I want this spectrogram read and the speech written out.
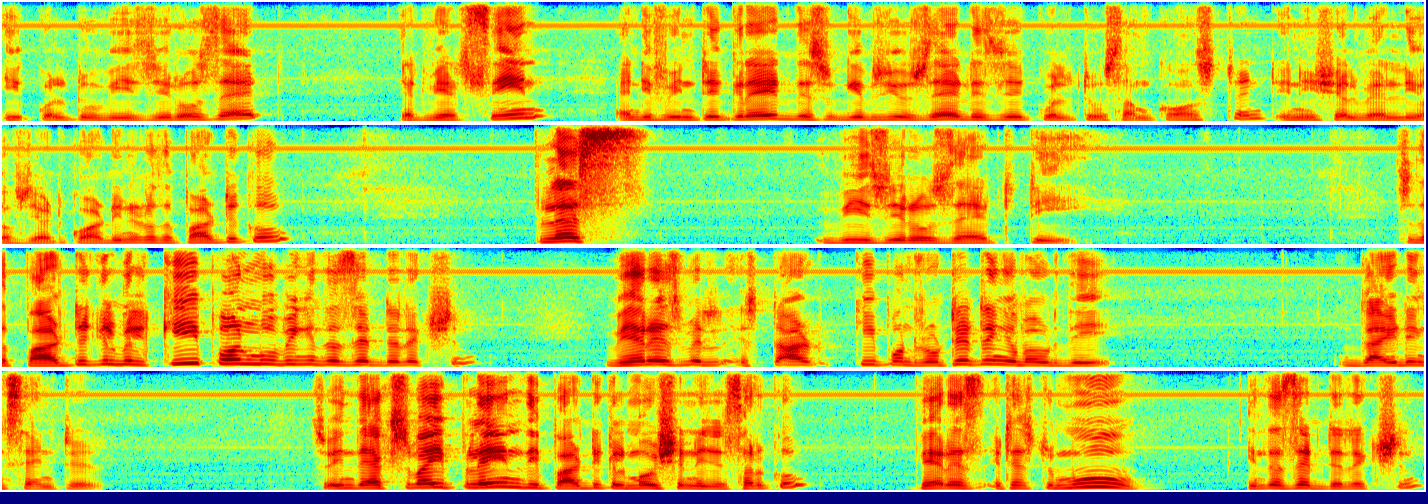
equal to V0z that we had seen and if you integrate this gives you z is equal to some constant initial value of z coordinate of the particle plus V0zt. So, the particle will keep on moving in the z direction whereas will start keep on rotating about the guiding center. So, in the xy plane the particle motion is a circle whereas it has to move in the z direction.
